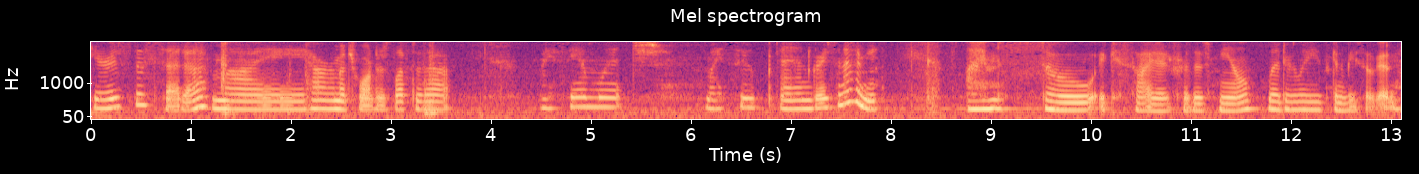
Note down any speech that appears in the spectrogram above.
Here's the setup. My, however much water is left of that. My sandwich, my soup, and Grey's Anatomy. I'm so excited for this meal. Literally, it's gonna be so good.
